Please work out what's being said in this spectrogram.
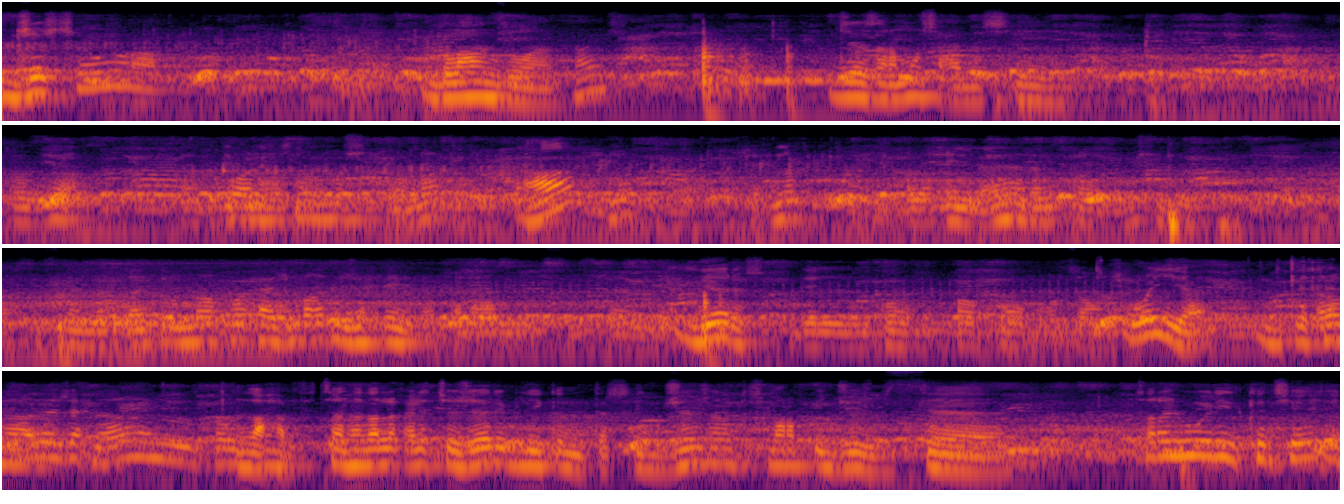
الدجاج هو بلان زوان فهمت الدجاج راه متعب ماشي ها شحنا رايحين بعاد خويا حاجة ما غادي نجح لينا ديالك ديال الكونفورمونس ويا قلت لك راه أنا نجحنا لاحظ حتى نهضر لك على التجارب اللي الدجاج أنا كنت مربي الدجاج بزاف. ترى الوالد كان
